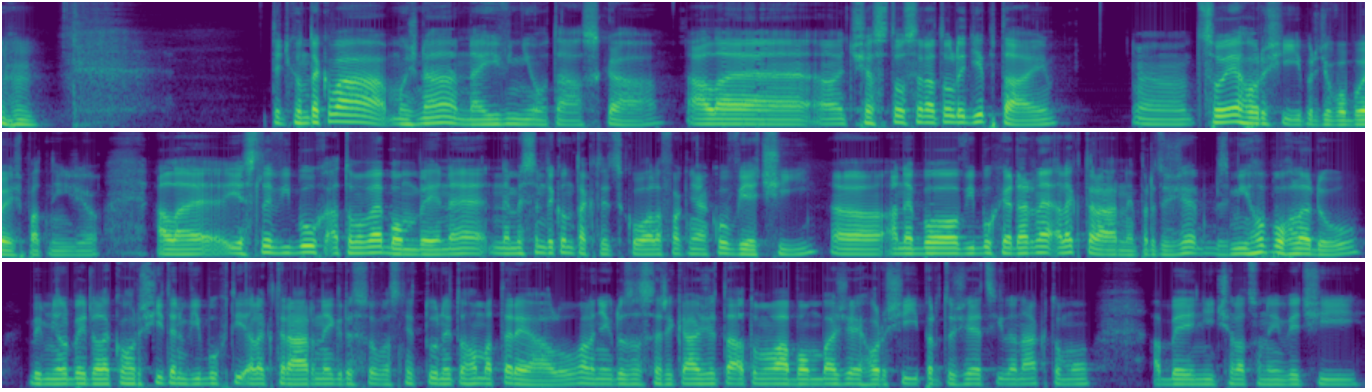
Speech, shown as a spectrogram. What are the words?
Mm-hmm. Teď taková možná naivní otázka, ale eh, často se na to lidi ptají, eh, co je horší, protože oboje je špatný, že jo? Ale jestli výbuch atomové bomby, ne, nemyslím teď taktickou, ale fakt nějakou větší, eh, anebo výbuch jaderné elektrárny, protože z mýho pohledu by měl být daleko horší ten výbuch té elektrárny, kde jsou vlastně tuny toho materiálu, ale někdo zase říká, že ta atomová bomba že je horší, protože je cílená k tomu, aby ničila co největší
